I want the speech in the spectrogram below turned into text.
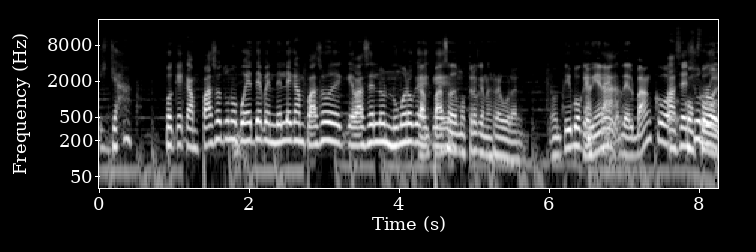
Y ya. Porque Campazo, tú no puedes depender de Campazo de que va a hacer los números que. Campazo que- demostró que no es regular. Es un tipo que viene del banco a hacer con su rol.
